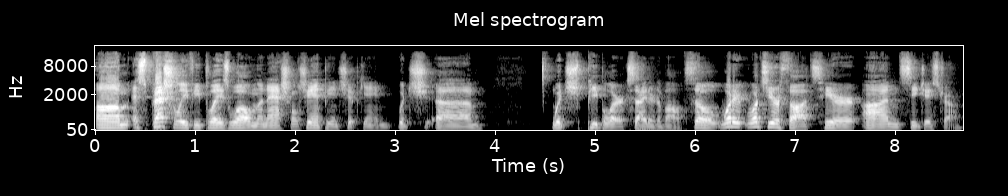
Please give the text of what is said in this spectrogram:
Um, especially if he plays well in the national championship game, which um, which people are excited about. So, what are, what's your thoughts here on CJ Stroud?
